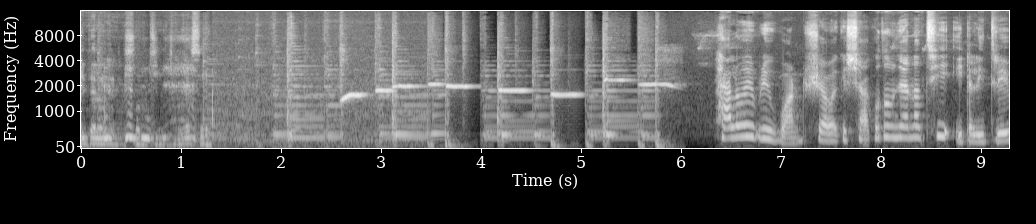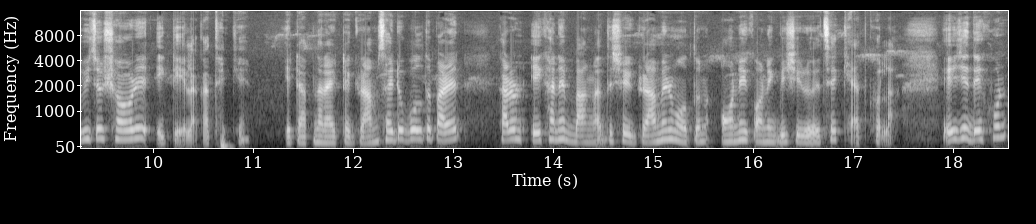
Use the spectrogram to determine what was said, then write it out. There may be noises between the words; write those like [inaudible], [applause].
একটা সবজি ঠিক আছে? হ্যালো সবাইকে স্বাগতম জানাচ্ছি ইটালি ত্রেভিজো শহরের একটি এলাকা থেকে। এটা আপনারা একটা গ্রাম সাইডও বলতে পারেন, কারণ এখানে বাংলাদেশের গ্রামের মতন অনেক অনেক বেশি রয়েছে খ্যাত খোলা। এই যে দেখুন,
